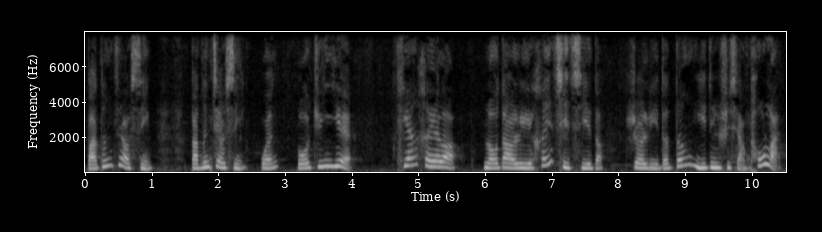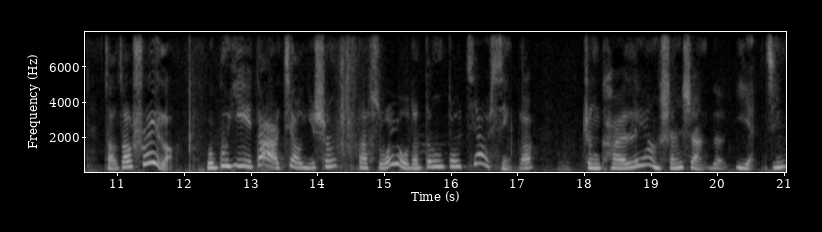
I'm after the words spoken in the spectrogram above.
把灯叫醒，把灯叫醒。文罗君月。天黑了，楼道里黑漆漆的，这里的灯一定是想偷懒，早早睡了。我故意大叫一声，把所有的灯都叫醒了，睁开亮闪闪的眼睛。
